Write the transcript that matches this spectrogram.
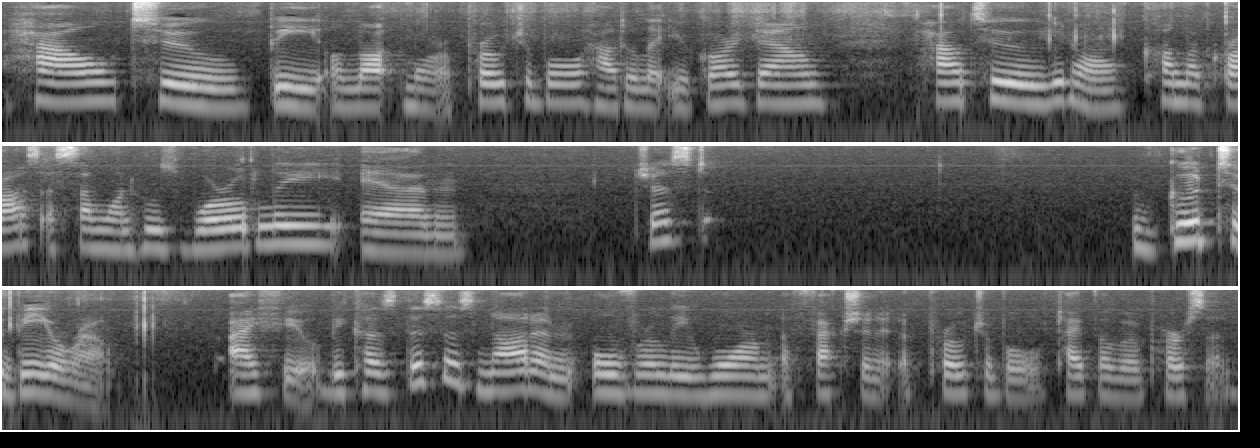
how to be a lot more approachable, how to let your guard down, how to, you know, come across as someone who's worldly and just good to be around. I feel, because this is not an overly warm, affectionate, approachable type of a person.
